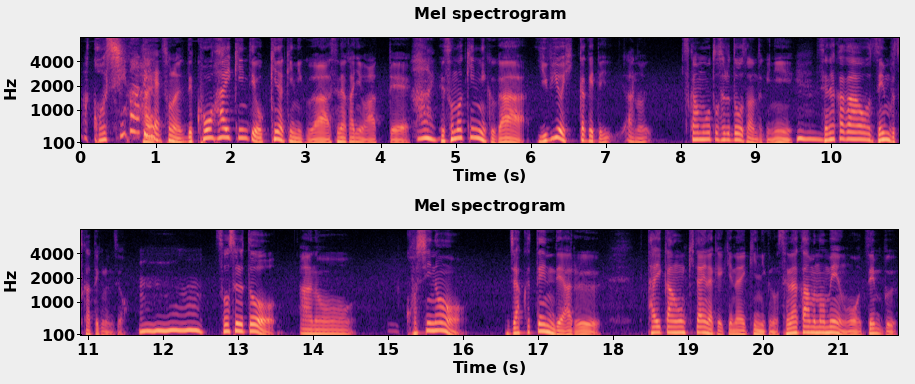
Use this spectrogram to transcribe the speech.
あ、腰まで？はい、そうなんです。で、広背筋っていう大きな筋肉が背中にはあって、はい。で、その筋肉が指を引っ掛けて、あの、掴もうとする動作の時に、うん背中側を全部使ってくるんですよ。うんうんうん。そうすると、あの、腰の弱点である体幹を鍛えなきゃいけない筋肉の背中の面を全部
